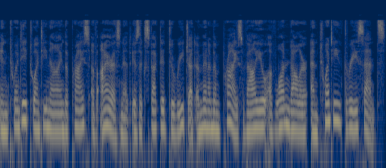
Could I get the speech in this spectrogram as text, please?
in 2029 the price of IrisNet is expected to reach at a minimum price value of $1.23.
